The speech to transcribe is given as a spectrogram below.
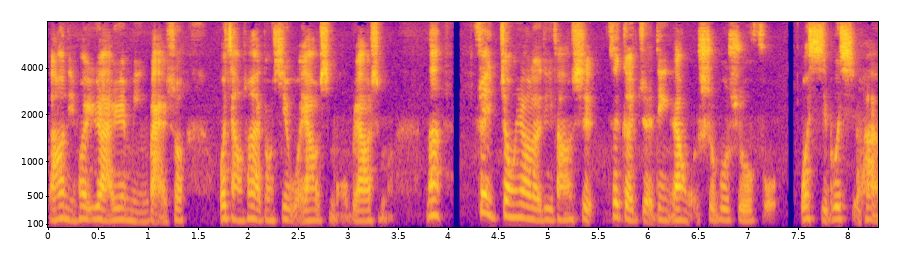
然后你会越来越明白说，我讲出来的东西我要什么，我不要什么。那最重要的地方是这个决定让我舒不舒服。我喜不喜欢，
